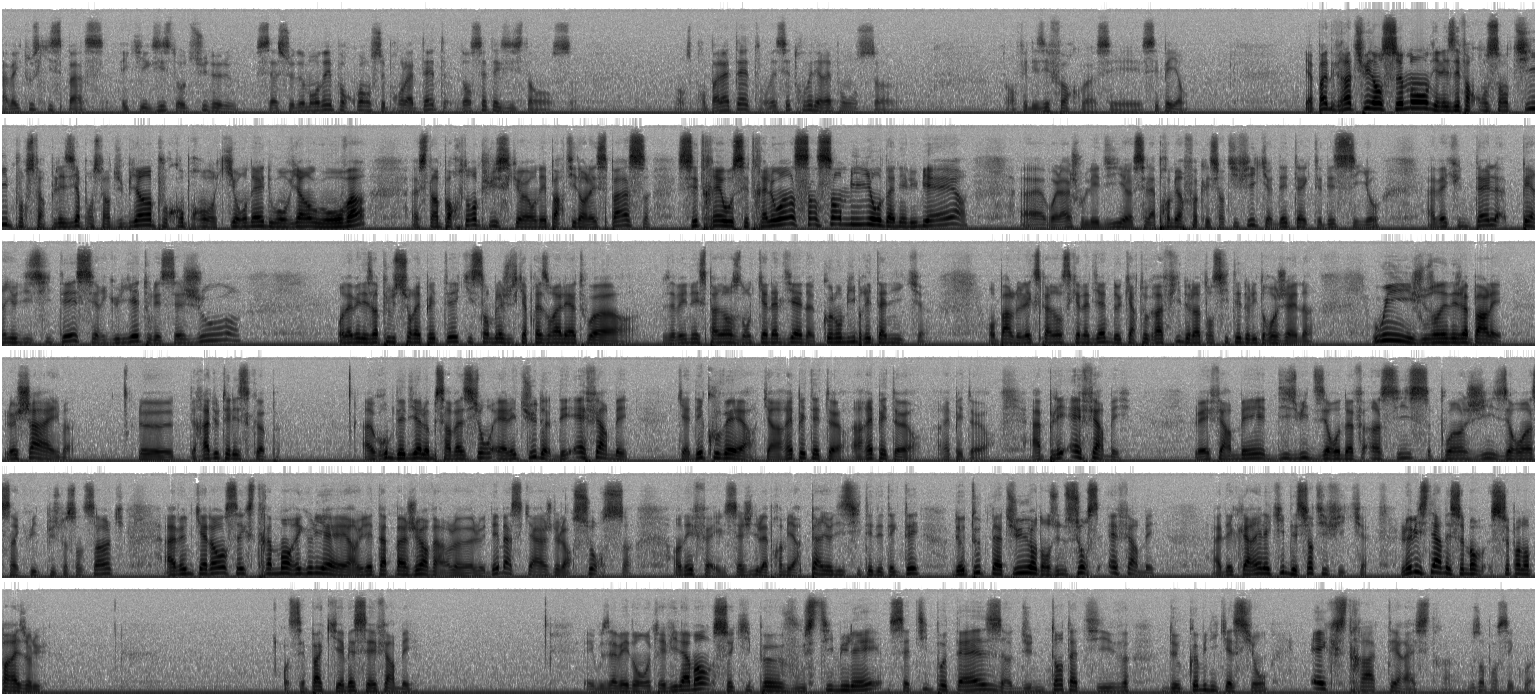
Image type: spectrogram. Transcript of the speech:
Avec tout ce qui se passe et qui existe au-dessus de nous, c'est à se demander pourquoi on se prend la tête dans cette existence. On se prend pas la tête, on essaie de trouver des réponses. On fait des efforts, quoi. C'est payant. Il n'y a pas de gratuit dans ce monde, il y a les efforts consentis pour se faire plaisir, pour se faire du bien, pour comprendre qui on est, d'où on vient, où on va. Euh, c'est important puisqu'on est parti dans l'espace. C'est très haut, c'est très loin, 500 millions d'années-lumière. Euh, voilà, je vous l'ai dit, c'est la première fois que les scientifiques détectent des signaux avec une telle périodicité, c'est régulier tous les 16 jours. On avait des impulsions répétées qui semblaient jusqu'à présent aléatoires. Vous avez une expérience donc canadienne, Colombie-Britannique. On parle de l'expérience canadienne de cartographie de l'intensité de l'hydrogène. Oui, je vous en ai déjà parlé. Le CHIME, le radiotélescope, un groupe dédié à l'observation et à l'étude des FRB, qui a découvert qu'un répétiteur, un répéteur, répéteur, appelé FRB, le FRB 180916.J0158 plus 65 avait une cadence extrêmement régulière, une étape majeure vers le, le démasquage de leur source en effet, il s'agit de la première périodicité détectée de toute nature dans une source FRB, a déclaré l'équipe des scientifiques. Le mystère n'est cependant pas résolu. On ne sait pas qui émet ces FRB. Et vous avez donc évidemment ce qui peut vous stimuler cette hypothèse d'une tentative de communication extraterrestre. Vous en pensez quoi?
